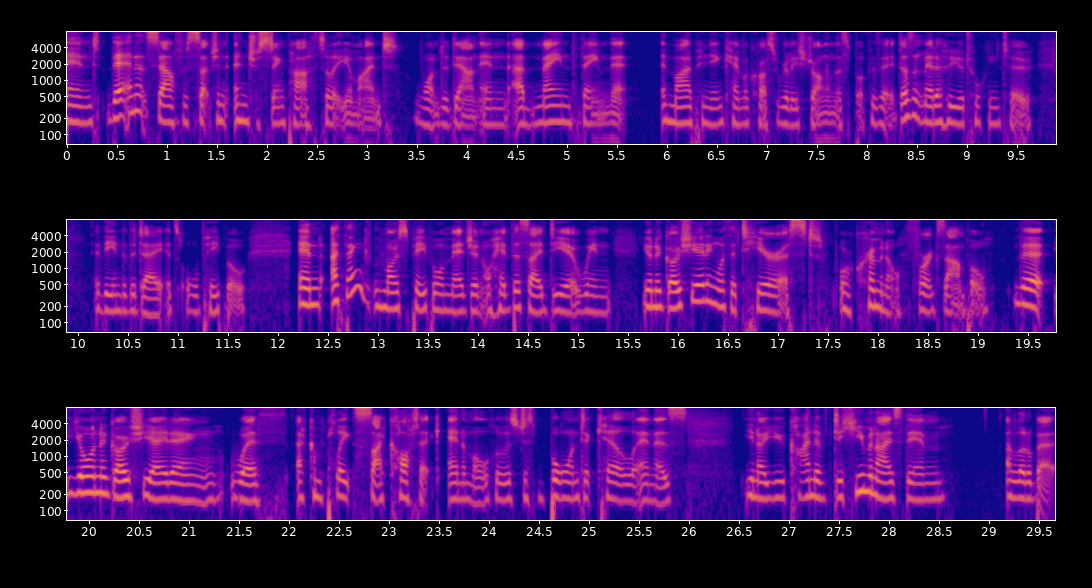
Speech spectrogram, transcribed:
And that in itself is such an interesting path to let your mind wander down. And a main theme that, in my opinion, came across really strong in this book is that it doesn't matter who you're talking to. At the end of the day, it's all people. And I think most people imagine or have this idea when you're negotiating with a terrorist or criminal, for example, that you're negotiating with a complete psychotic animal who is just born to kill and is, you know, you kind of dehumanize them a little bit.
